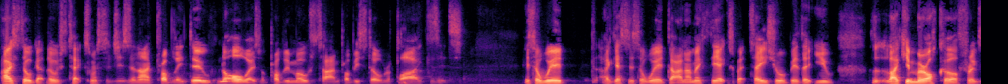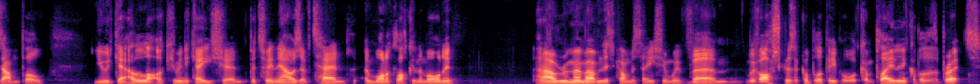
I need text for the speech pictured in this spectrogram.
I still get those text messages, and I probably do, not always, but probably most time, probably still reply because it's, it's a weird, I guess it's a weird dynamic. The expectation would be that you, like in Morocco, for example, you would get a lot of communication between the hours of 10 and 1 o'clock in the morning. And I remember having this conversation with um, with Osh because a couple of people were complaining, a couple of the Brits,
